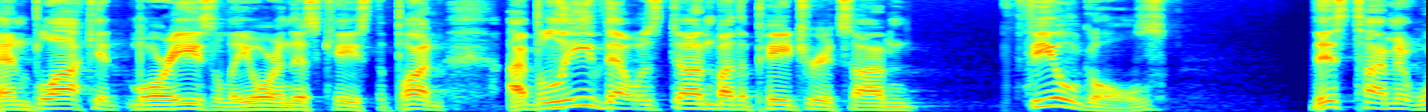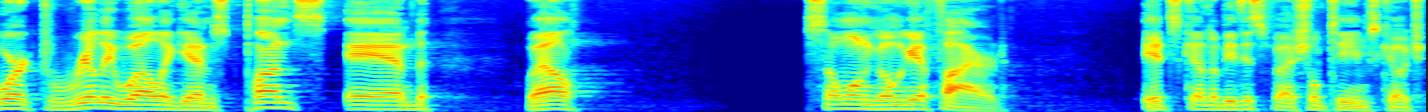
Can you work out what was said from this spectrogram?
and block it more easily, or in this case, the punt. I believe that was done by the Patriots on field goals. This time it worked really well against punts, and, well, someone to get fired. It's to be the special teams coach.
